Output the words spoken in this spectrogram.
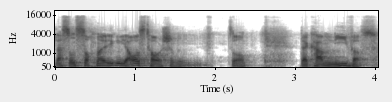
lass uns doch mal irgendwie austauschen. So. Da kam nie was.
